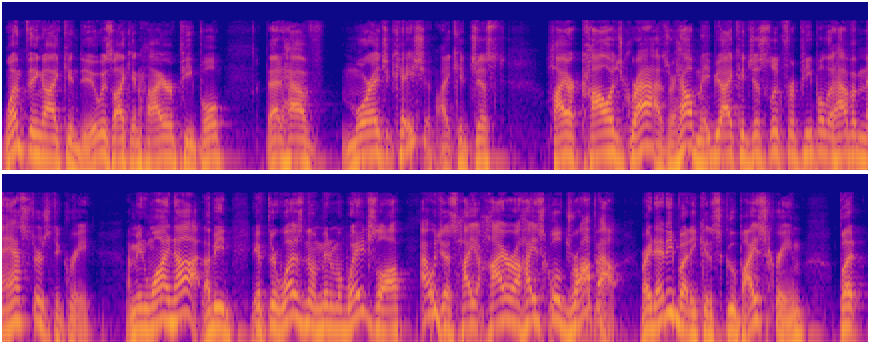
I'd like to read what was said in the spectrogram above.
one thing I can do is I can hire people that have more education. I could just hire college grads, or hell, maybe I could just look for people that have a master's degree. I mean, why not? I mean, if there was no minimum wage law, I would just hire a high school dropout, right? Anybody can scoop ice cream, but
